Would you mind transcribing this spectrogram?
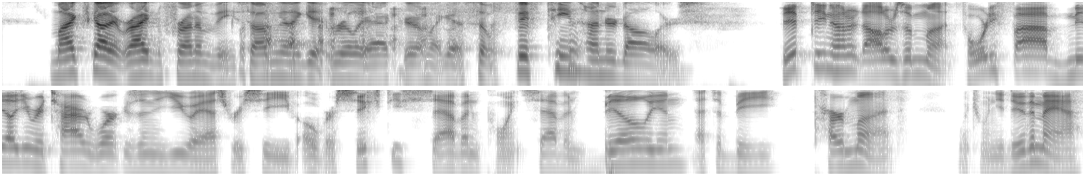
Mike's got it right in front of me, so I'm gonna get really accurate on my guess. So fifteen hundred dollars. $1,500 a month. 45 million retired workers in the U.S. receive over 67.7 billion, that's a B, per month, which when you do the math,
